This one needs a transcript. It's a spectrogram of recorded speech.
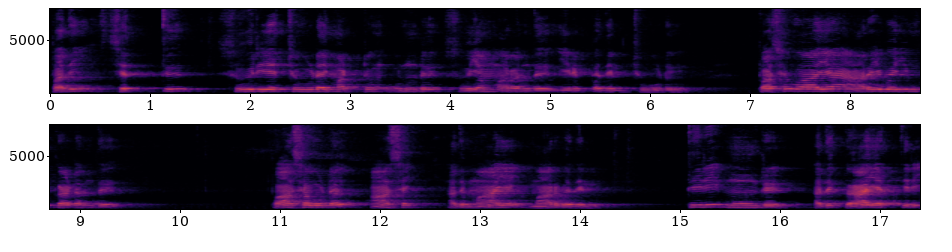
பதி செத்து சூரிய சூடை மட்டும் உண்டு சுயம் மறந்து இருப்பதில் சூடு. பசுவாய அறிவையும் கடந்து பாச உடல் ஆசை அது மாயை மாறுவதில். திரி மூன்று அது காயத்திரி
